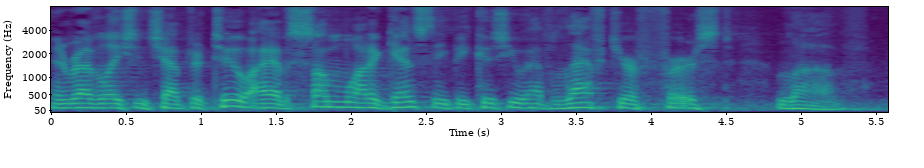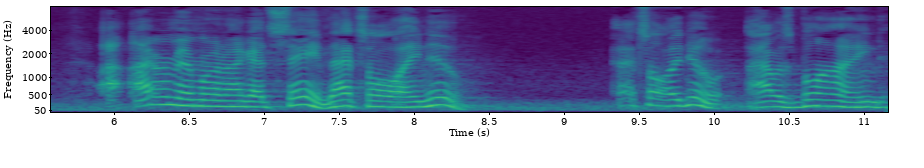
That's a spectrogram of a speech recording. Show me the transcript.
in Revelation chapter 2 I have somewhat against thee because you have left your first love. I remember when I got saved, that's all I knew. That's all I knew. I was blind,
